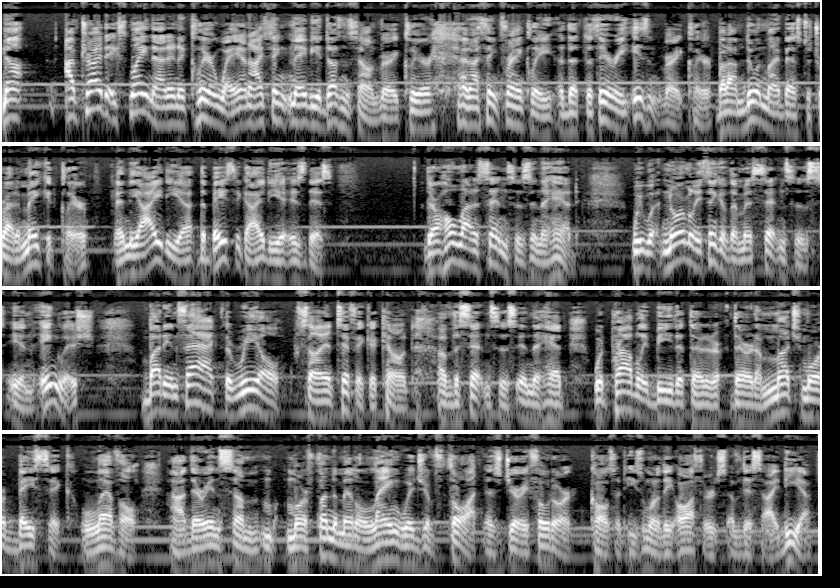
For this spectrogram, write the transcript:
Now, I've tried to explain that in a clear way, and I think maybe it doesn't sound very clear, and I think, frankly, that the theory isn't very clear, but I'm doing my best to try to make it clear. And the idea, the basic idea is this. There are a whole lot of sentences in the head we would normally think of them as sentences in English, but in fact, the real scientific account of the sentences in the head would probably be that they're, they're at a much more basic level. Uh, they're in some more fundamental language of thought, as Jerry Fodor calls it. He's one of the authors of this idea.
